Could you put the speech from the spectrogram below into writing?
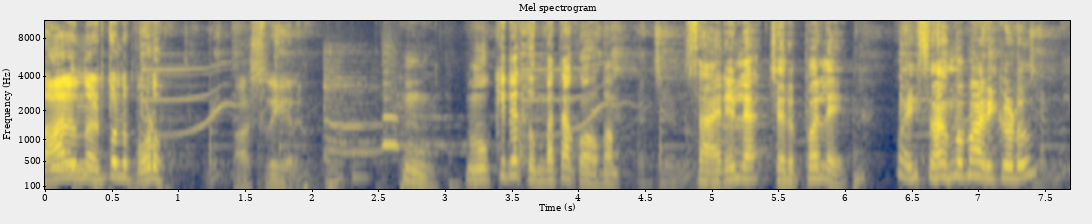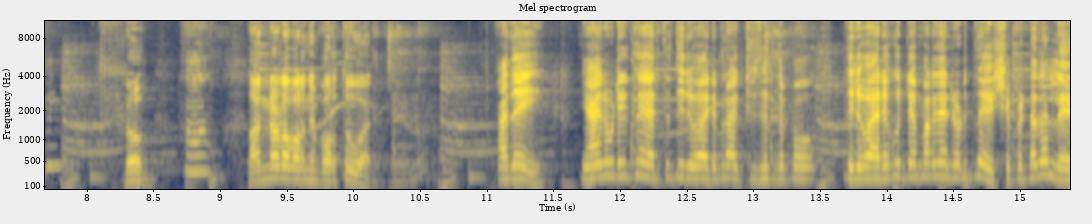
താനൊന്ന് എടുത്തോണ്ട് പോടോ ആശ്രീകരം മൂക്കിന്റെ തുമ്പത്താ കോപം. സാരില്ല ചെറുപ്പല്ലേ. വയസ്സാകുമ്പോ മാറിക്കോളൂ. തന്നോട് പറഞ്ഞു പുറത്തു പോവാൻ. അതെ ഞാനിവിടെ നേരത്തെ തിരുവാര പ്രാക്ടീസ് എടുത്തപ്പോ തിരുവാര കുറ്റം പറഞ്ഞ് എന്നോട് ദേഷ്യപ്പെട്ടതല്ലേ.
